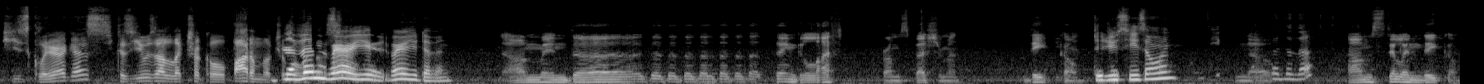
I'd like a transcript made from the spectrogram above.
he's clear, I guess, because he was at electrical, bottom electrical. Devin, where are you? Where are you, Devin? I'm in the the, the, the, the, the, the, the thing left from specimen. Decom. Did you see someone? No. To the left? I'm still in decom.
